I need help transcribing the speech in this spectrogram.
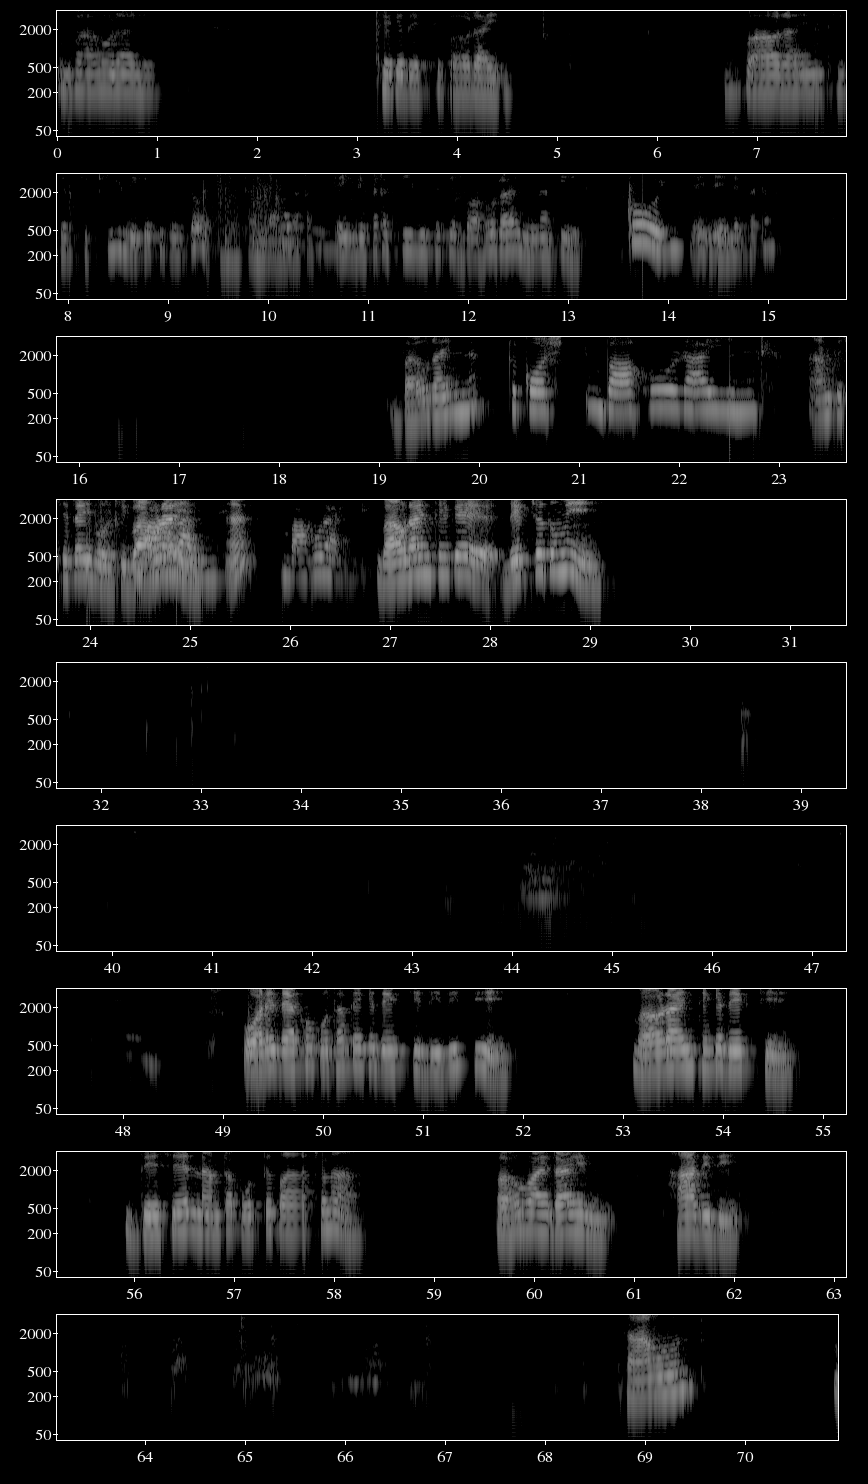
বাহরাইন থেকে দেখছি বাহরাইন বাহরাইন থেকে দেখছি। কি লিখেছে বুঝতে পারছি না এটা বাংলাটা। এই লেখাটা কি লিখেছে? বাহরাইন নাকি? কই? এই যে লেখাটা। বাহরাইন না? কষ্ট বাহরাইন আমি তো সেটাই বলছি বাহরাইন। হ্যাঁ? বাহরাইন বাহরাইন থেকে দেখছ তুমি? পরে দেখো কোথা থেকে দেখছি, দিদি? বাহরাইন থেকে দেখছি। দেশের নামটা পড়তে পারছ না? বাহরাইন হ্যাঁ দিদি। সাউন্ড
